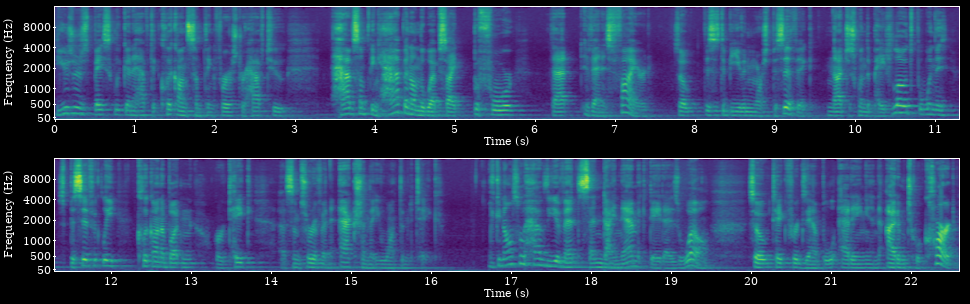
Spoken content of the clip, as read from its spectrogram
the user is basically going to have to click on something first or have to have something happen on the website before that event is fired. So this is to be even more specific, not just when the page loads, but when they specifically click on a button or take uh, some sort of an action that you want them to take. You can also have the event send dynamic data as well. So take, for example, adding an item to a cart.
